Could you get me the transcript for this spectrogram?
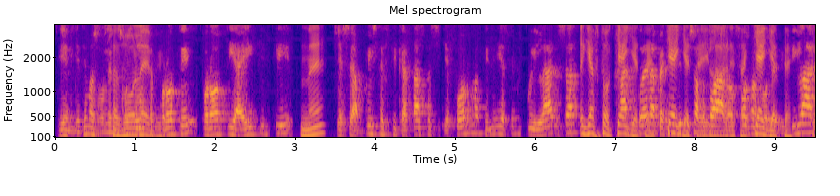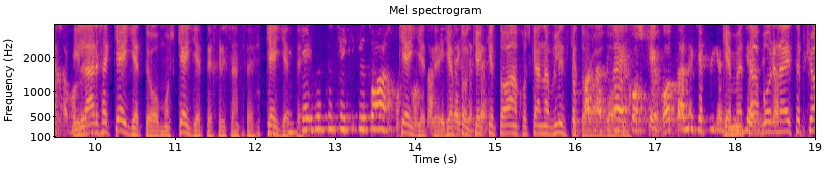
Τι είναι, γιατί μας βολεύει; Σας Είμαστε βολεύει. πρώτη, πρώτη αίτητη Ναι. και σε απίστευτη κατάσταση και φόρμα την ίδια στιγμή που η Λάρισα. Γι' αυτό χάνει το ένα καίγεται. παιχνίδι πίσω Καίγεται από η το άλλο. Λάρισα. Πώς μας βολεύει; Καίγεται. Η Λάρισα Η βολεύει. Λάρισα καίγεται όμως. Καίγεται, Χρυσανθέ. Καίγεται. Καίγεται και έχει και το άγχος. Καίγεται. Γι' αυτό και, και το άγχος και αναβλήθηκε Και ο τώρα ο αγώνας. Παναθηναϊκός και εγώ ήταν και πήγα Και την μετά κέρδισα. μπορεί να είστε πιο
